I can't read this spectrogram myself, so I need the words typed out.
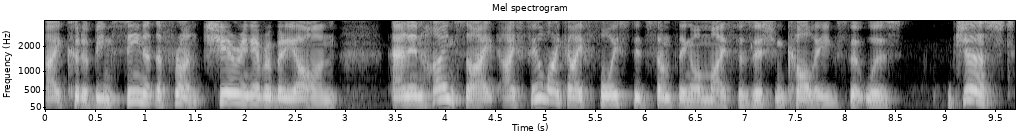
I, could have been seen at the front cheering everybody on. And in hindsight, I feel like I foisted something on my physician colleagues that was just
